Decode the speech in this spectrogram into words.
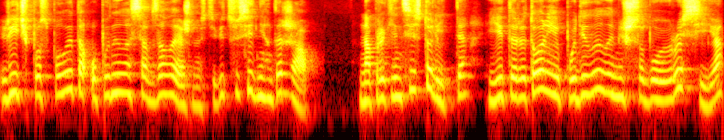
Річ Посполита опинилася в залежності від сусідніх держав. Наприкінці століття її території поділили між собою Росія,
